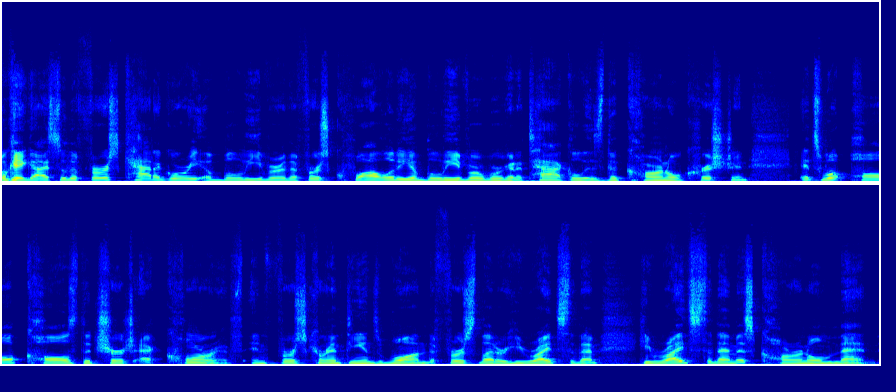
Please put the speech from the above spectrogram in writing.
Okay, guys, so the first category of believer, the first quality of believer we're going to tackle is the carnal Christian. It's what Paul calls the church at Corinth in 1 Corinthians 1, the first letter he writes to them. He writes to them as carnal men.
